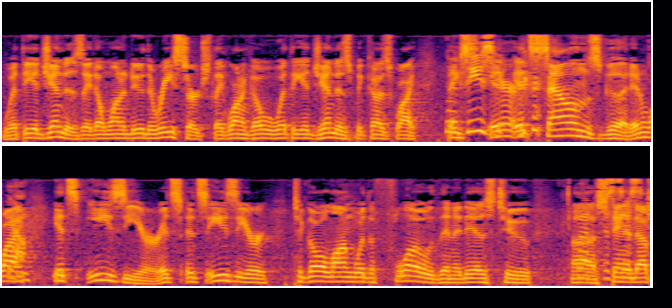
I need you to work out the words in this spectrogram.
with the agendas. They don't want to do the research. They want to go with the agendas because why? They, it's easier. It, it sounds good. And why? Yeah. It's easier. It's, it's easier to go along with the flow than it is to uh, stand up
